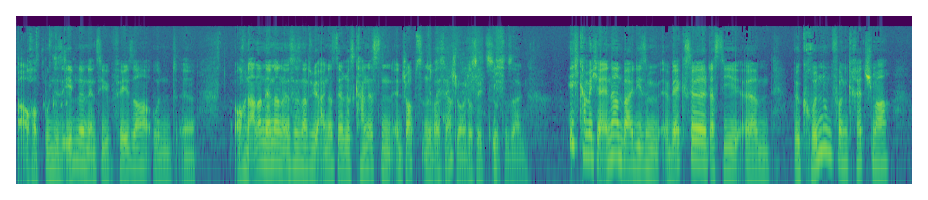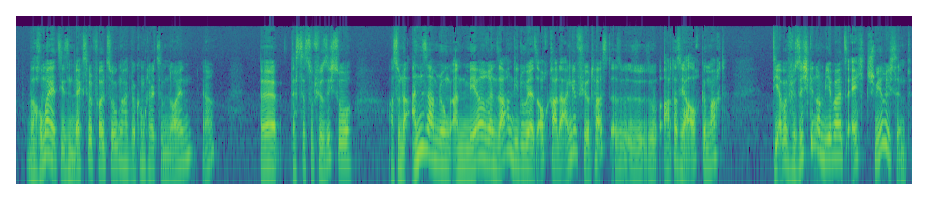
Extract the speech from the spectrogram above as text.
auch auf Bundesebene, Nancy Faeser und äh, auch in anderen Ländern ist es natürlich eines der riskantesten Jobs und sowas. Ja, Schleudersitz sozusagen. Ich kann mich erinnern bei diesem Wechsel, dass die ähm, Begründung von Kretschmer, warum er jetzt diesen Wechsel vollzogen hat, wir kommen gleich zum neuen, ja, äh, dass das so für sich so also eine Ansammlung an mehreren Sachen, die du jetzt auch gerade angeführt hast, also so, so hat das ja auch gemacht, die aber für sich genommen jeweils echt schwierig sind,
